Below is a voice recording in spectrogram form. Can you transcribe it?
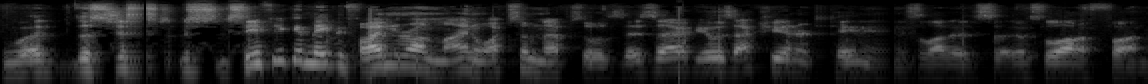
Well, let's just, just see if you can maybe find it online and watch some episodes. It's, it was actually entertaining. It's a lot of, it was a lot of fun.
